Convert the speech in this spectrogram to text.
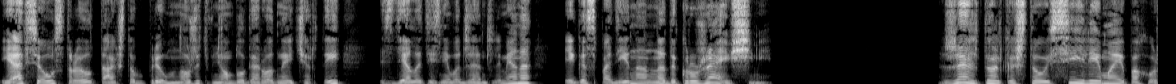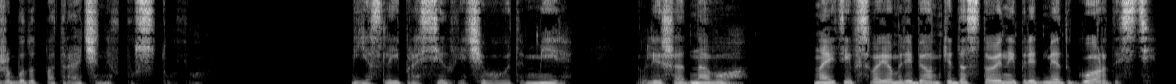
я все устроил так, чтобы приумножить в нем благородные черты, сделать из него джентльмена и господина над окружающими. Жаль только, что усилия мои, похоже, будут потрачены впустую. Если и просил я чего в этом мире, то лишь одного — найти в своем ребенке достойный предмет гордости.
